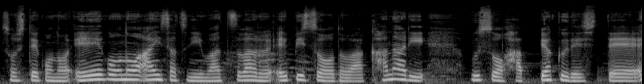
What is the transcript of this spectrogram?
そしてこの英語の挨拶にまつわるエピソードはかなり嘘800でして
